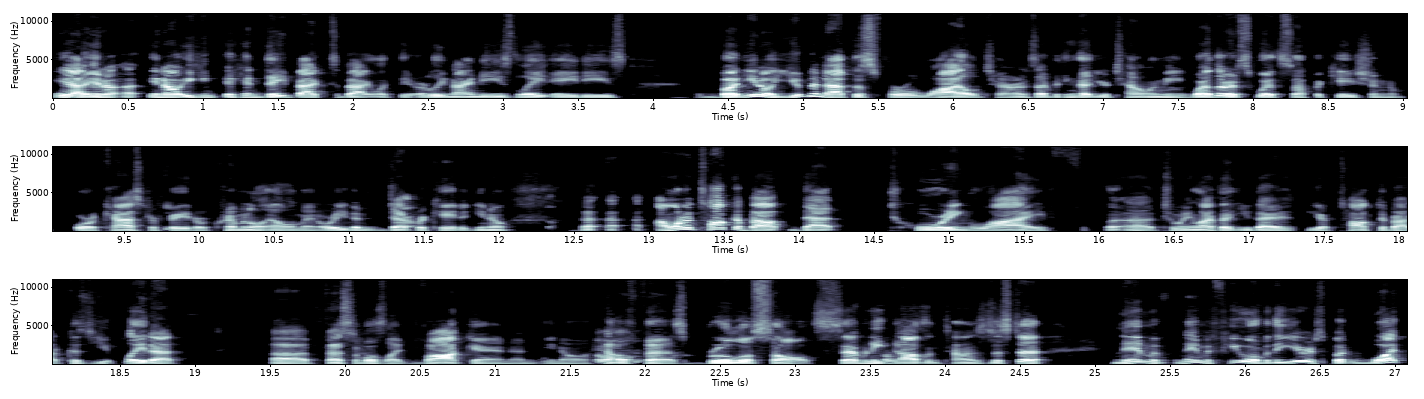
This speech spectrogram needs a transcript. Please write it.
yeah, you know, uh, you know, it can, it can date back to back like the early '90s, late '80s. But you know, you've been at this for a while, Terrance. Everything that you're telling me, whether it's with suffocation or castrofate or criminal element or even deprecated, you know, I, I, I want to talk about that touring live, uh, touring live that you guys you have talked about because you played at uh, festivals like Wacken and you know Hellfest, Brutal Assault, seventy thousand tons, just to name a, name a few over the years. But what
